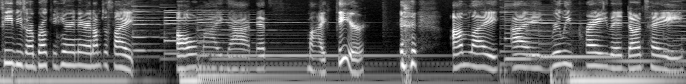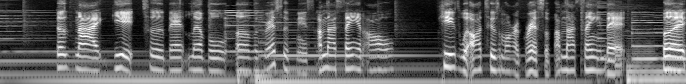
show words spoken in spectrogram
TVs are broken here and there and I'm just like, "Oh my god, that's my fear." I'm like, I really pray that Dante does not get to that level of aggressiveness. I'm not saying all kids with autism are aggressive. I'm not saying that. But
